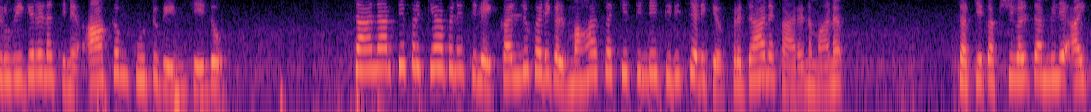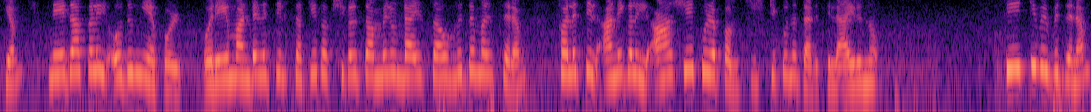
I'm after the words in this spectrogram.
ധ്രുവീകരണത്തിന് ആക്കം കൂട്ടുകയും ചെയ്തു. സ്ഥാനാർത്ഥി പ്രഖ്യാപനത്തിലെ കല്ലുകടികൾ മഹാസഖ്യത്തിന്റെ തിരിച്ചടിക്ക് പ്രധാന കാരണമാണ്. സഖ്യകക്ഷികൾ തമ്മിലെ ഐക്യം നേതാക്കളിൽ ഒതുങ്ങിയപ്പോൾ ഒരേ മണ്ഡലത്തിൽ സഖ്യകക്ഷികൾ തമ്മിലുണ്ടായ സൗഹൃദ മത്സരം ഫലത്തിൽ അണികളിൽ ആശയക്കുഴപ്പം സൃഷ്ടിക്കുന്ന തരത്തിലായിരുന്നു. സീറ്റ് വിഭജനം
